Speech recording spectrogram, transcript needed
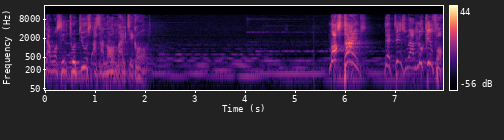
that was introduced as an almighty God. Most times, the things we are looking for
